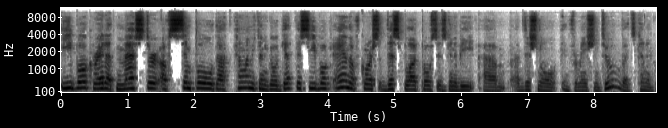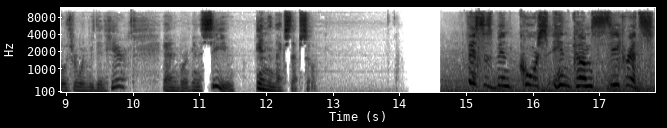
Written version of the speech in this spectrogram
ebook right at masterofsimple.com you can go get this ebook. And of course this blog post is going to be um, additional information too. Let's kind of go through what we did here. And we're going to see you in the next episode this has been Course Income Secrets,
